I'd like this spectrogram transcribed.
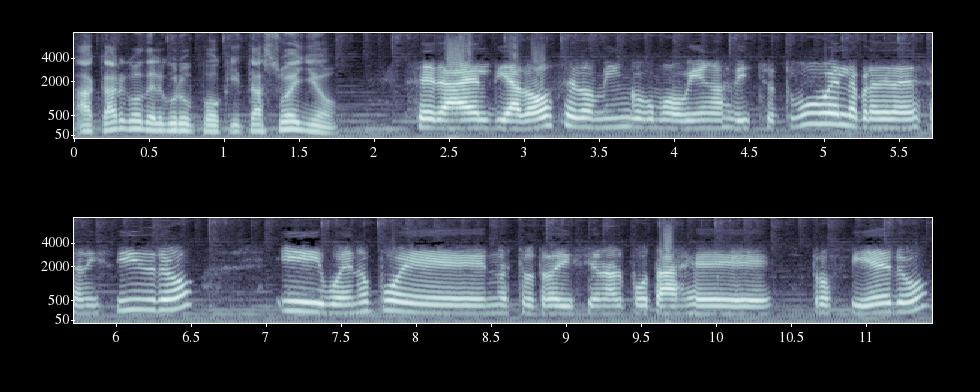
a cargo del grupo Quitasueño. Será el día 12, domingo, como bien has dicho tú, en la pradera de San Isidro y bueno, pues nuestro tradicional potaje rociero,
